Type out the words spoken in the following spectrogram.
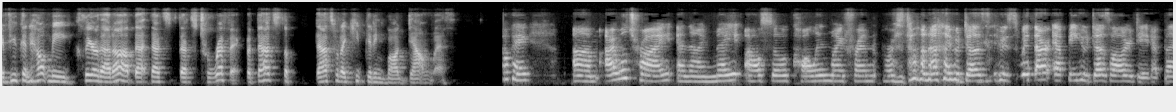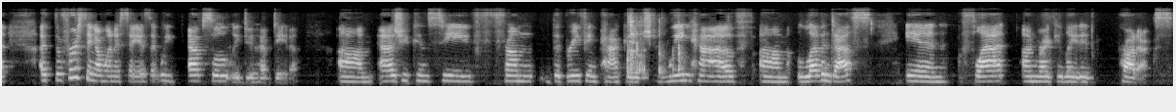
if you can help me clear that up that that's that's terrific. But that's the that's what i keep getting bogged down with. Okay, um, I will try, and I may also call in my friend Rosanna, who does, who's with our EPI, who does all our data. But uh, the first thing I want to say is that we absolutely do have data. Um, as you can see from the briefing package, we have um, 11 deaths in flat, unregulated products.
